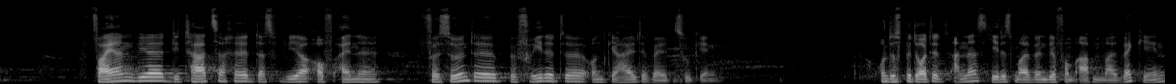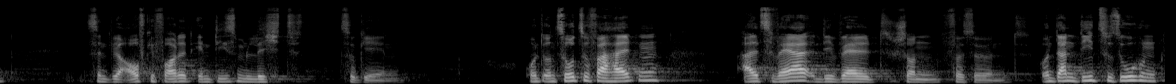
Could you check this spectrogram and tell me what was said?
feiern wir die Tatsache, dass wir auf eine versöhnte, befriedete und geheilte Welt zugehen. Und das bedeutet anders, jedes Mal, wenn wir vom Abendmahl weggehen, sind wir aufgefordert, in diesem Licht zu gehen und uns so zu verhalten, als wäre die Welt schon versöhnt. Und dann die zu suchen,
